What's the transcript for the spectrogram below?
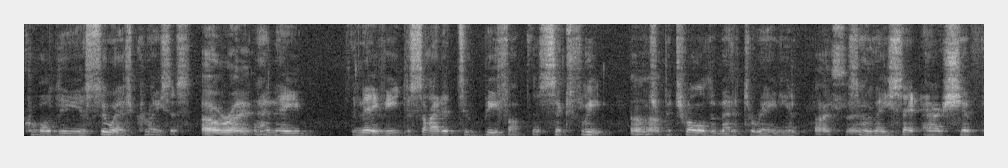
called the uh, Suez Crisis, oh, right, and they, the Navy decided to beef up the Sixth Fleet, Uh-huh. which patrolled the Mediterranean. I see, So they sent our ship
